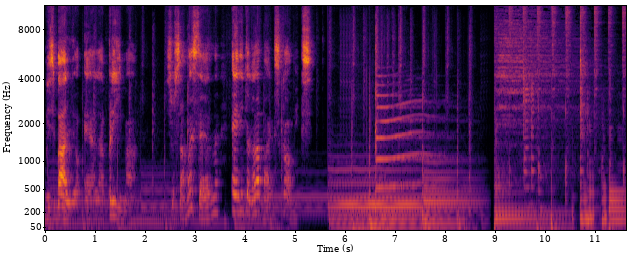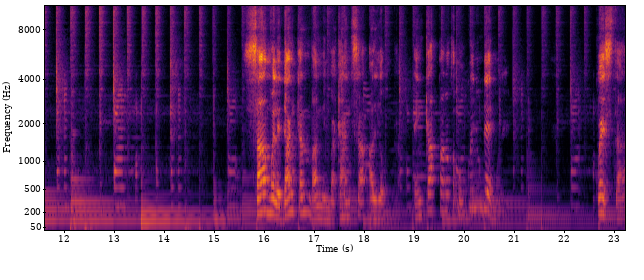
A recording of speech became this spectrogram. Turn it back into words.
mi sbaglio è la prima su Samuel Stern, edito dalla Bugs Comics. Samuel e Duncan vanno in vacanza a Londra e incappano comunque in un demone. Questa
